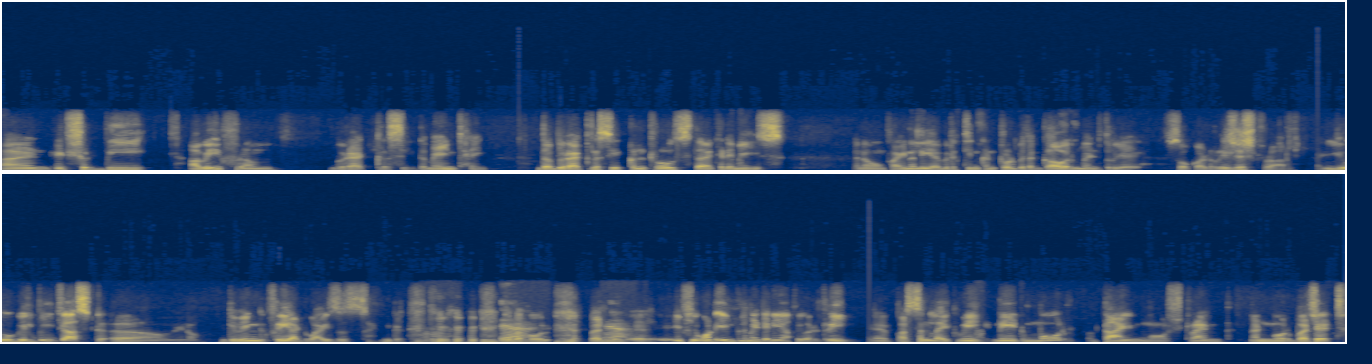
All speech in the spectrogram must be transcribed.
And it should be away from bureaucracy, the main thing. The bureaucracy controls the academies. You know, finally, everything controlled by the government through a so-called registrar. You will be just, uh, you know, giving free advices to the whole. But Yeah. uh, if you want to implement any of your dream, a person like me need more time, more strength, and more budget.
